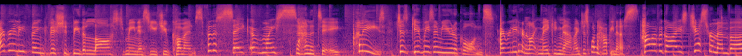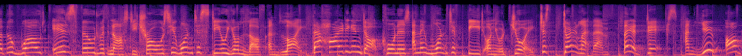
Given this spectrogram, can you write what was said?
I really think this should be the last meanest YouTube comments for the sake of my sanity. Please, just give me some unicorns. I really don't like making them, I just want happiness. However guys, just remember, the world is filled with nasty trolls who want to steal your love and light. They're hiding in dark corners and they want to feed on your joy. Just don't let them. They are dicks, and you are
